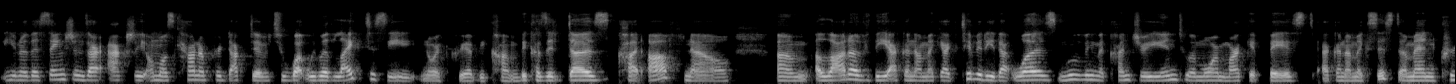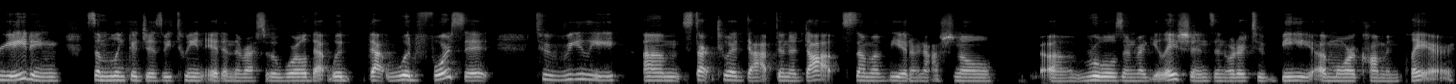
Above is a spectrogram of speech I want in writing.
you know the sanctions are actually almost counterproductive to what we would like to see north korea become because it does cut off now um, a lot of the economic activity that was moving the country into a more market based economic system and creating some linkages between it and the rest of the world that would that would force it to really um, start to adapt and adopt some of the international uh, rules and regulations in order to be a more common player.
